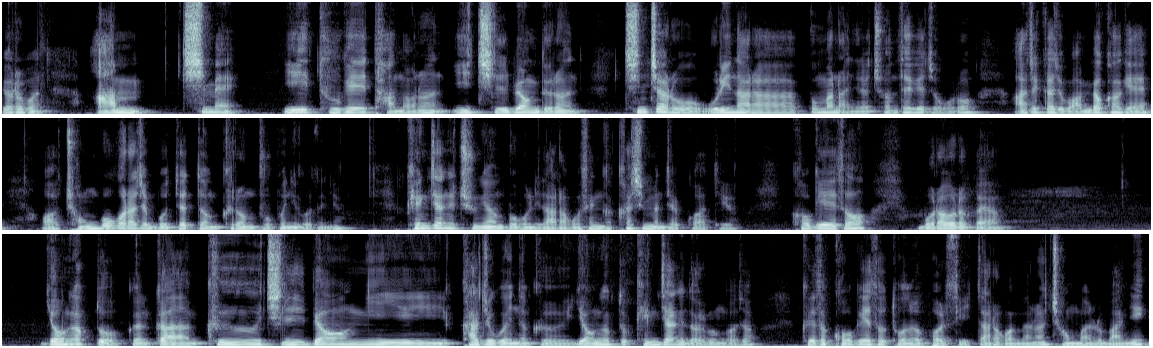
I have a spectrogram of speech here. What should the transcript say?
여러분, 암, 치매, 이 두 개의 단어는, 이 질병들은 진짜로 우리나라뿐만 아니라 전 세계적으로 아직까지 완벽하게 어, 정복을 하지 못했던 그런 부분이거든요. 굉장히 중요한 부분이다라고 생각하시면 될 것 같아요. 거기에서 뭐라 그럴까요? 영역도 그러니까 그 질병이 가지고 있는 그 영역도 굉장히 넓은 거죠. 그래서 거기에서 돈을 벌 수 있다라고 하면은 정말로 많이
